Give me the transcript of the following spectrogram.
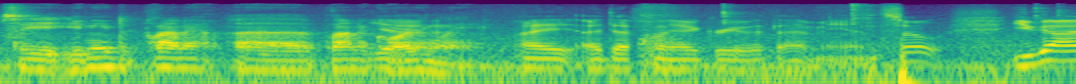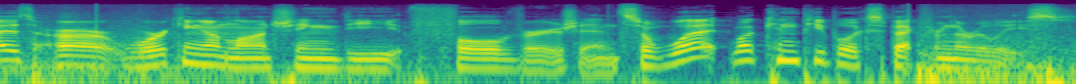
so you, you need to plan uh, plan accordingly. Yeah, I, I definitely agree with that, man. So you guys are working on launching the full version. So what what can people expect from the release?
